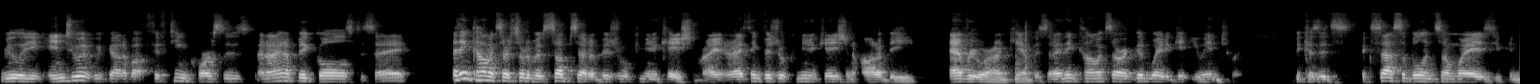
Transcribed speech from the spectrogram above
really into it. We've got about 15 courses, and I have big goals to say. I think comics are sort of a subset of visual communication, right? And I think visual communication ought to be everywhere on campus. And I think comics are a good way to get you into it because it's accessible in some ways. You can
